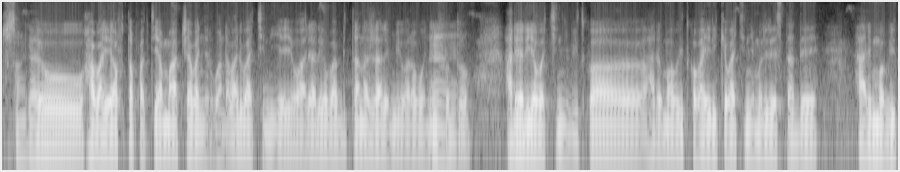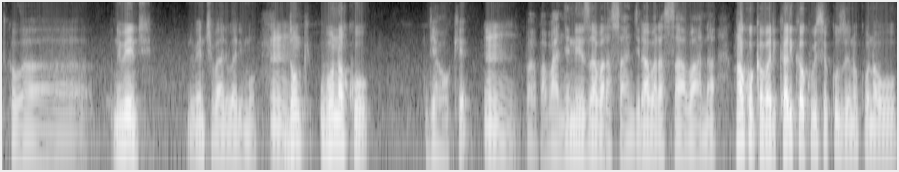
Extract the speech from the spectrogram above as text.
dusangayo habaye after party ya match y'abanyarwanda bari bakiniyeyo hari hariyo ba Bitana Jeremy warabonye Mm. Hari hariyo abakinnyi bitwa harimo abitwa ba Eric bakinnye muri Restade harimo abitwa ba ni benshi ni benshi bari barimo. Mm. donc ubona ko okay Mm. ba- babanye neza barasangira barasabana. Nk'ako kabari kari kakubise kuzuye no kubona wo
